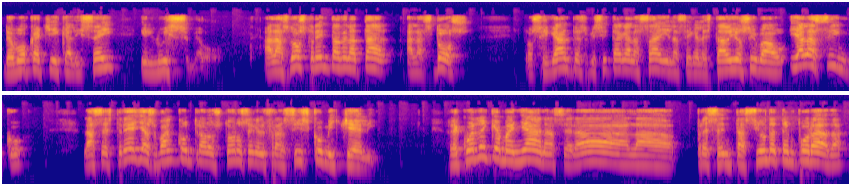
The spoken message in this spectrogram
de Boca Chica, Licey y Louisville. A las 2.30 de la tarde, a las 2, los gigantes visitan a las águilas en el Estadio Cibao. Y a las 5, las estrellas van contra los toros en el Francisco Micheli. Recuerden que mañana será la presentación de temporada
